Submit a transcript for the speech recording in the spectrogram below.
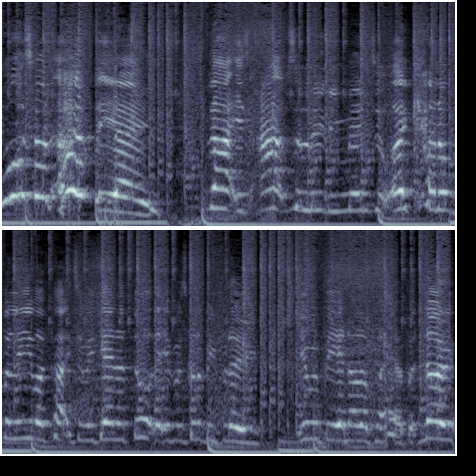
What on earth, EA? That is absolutely mental. I cannot believe I packed him again. I thought that if it was going to be blue, it would be another player. But no,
